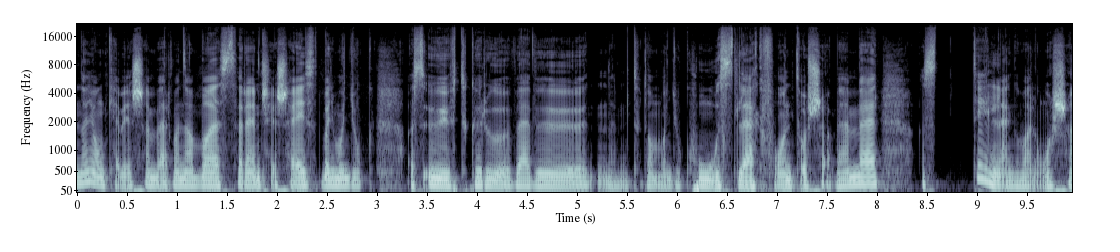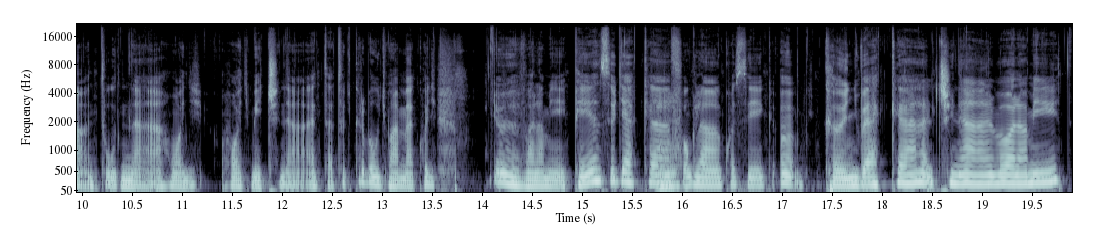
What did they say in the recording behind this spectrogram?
nagyon kevés ember van abban a szerencsés helyzetben, hogy mondjuk az őt körülvevő, nem tudom, mondjuk húsz legfontosabb ember, az tényleg valósan tudná, hogy, hogy mit csinál. Tehát, hogy körülbelül úgy van meg, hogy ő valami pénzügyekkel uh-huh. foglalkozik, ő könyvekkel csinál valamit,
